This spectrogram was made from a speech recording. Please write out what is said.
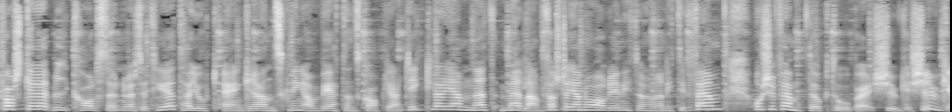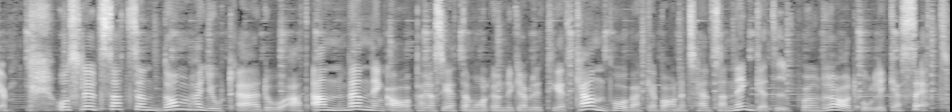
Forskare vid Karlstad universitet har gjort en granskning av vetenskapliga artiklar i ämnet mellan 1 januari 1995 och 25 oktober 2020. Och slutsatsen de har gjort är då att användning av paracetamol under graviditet kan påverka barnets hälsa negativt på en rad olika sätt.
